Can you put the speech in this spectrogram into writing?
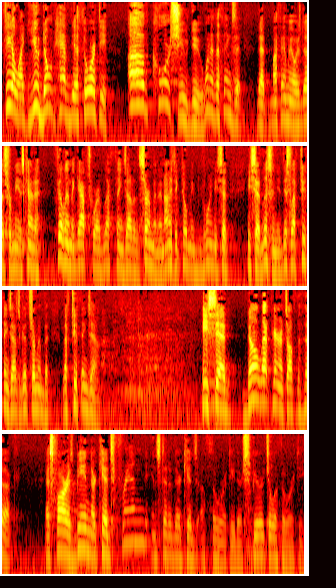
feel like you don't have the authority. Of course you do. One of the things that that my family always does for me is kind of fill in the gaps where I've left things out of the sermon. And Isaac told me before, and he said, he said, listen, you just left two things out. It's a good sermon, but left two things out. he said, don't let parents off the hook as far as being their kids' friend instead of their kids' authority, their spiritual authority.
